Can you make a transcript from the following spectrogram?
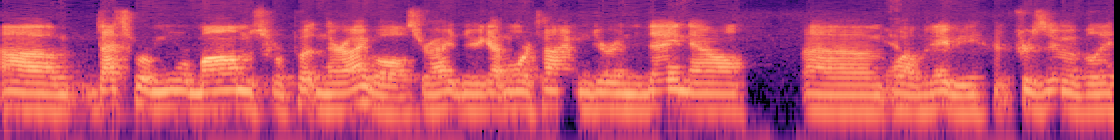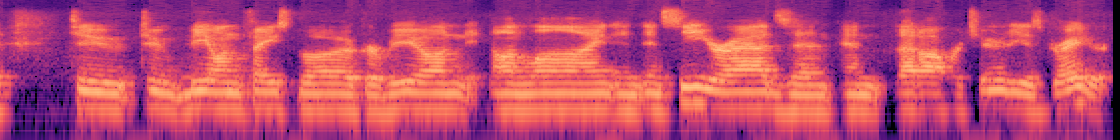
um, that's where more moms were putting their eyeballs, right? You got more time during the day now. Um, yeah. Well, maybe, presumably, to to be on Facebook or be on online and, and see your ads, and and that opportunity is greater.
